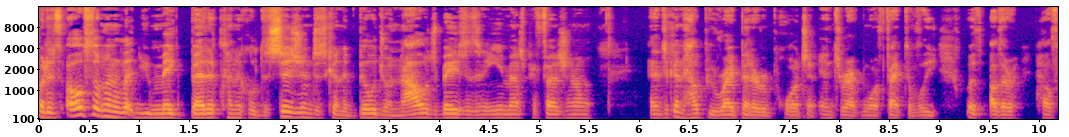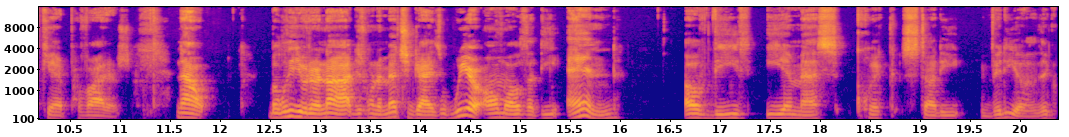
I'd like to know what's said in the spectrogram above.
but it's also going to let you make better clinical decisions. It's going to build your knowledge base as an EMS professional, and it's going to help you write better reports and interact more effectively with other healthcare providers. Now, believe it or not, I just want to mention, guys, we are almost at the end of these EMS quick study videos.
